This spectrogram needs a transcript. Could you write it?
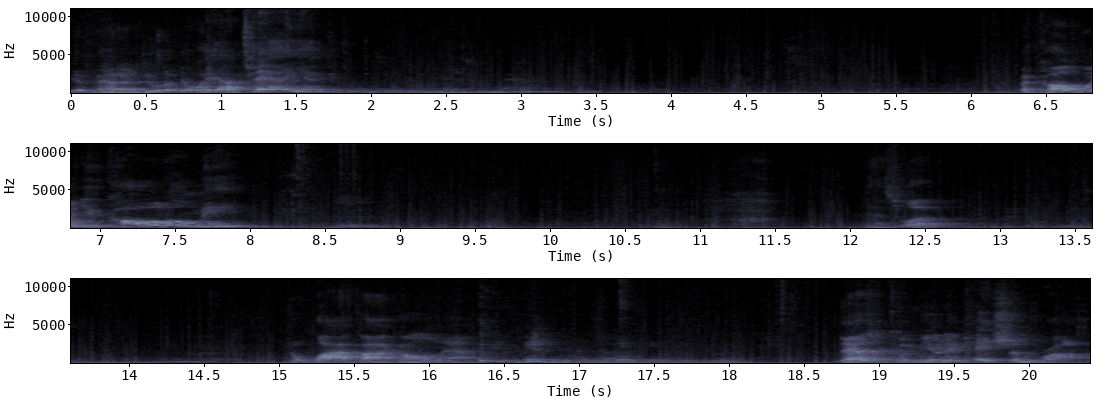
you better do it the way I tell you. Because when you call on me, guess what? The Wi-Fi gone out. There's a communication problem.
